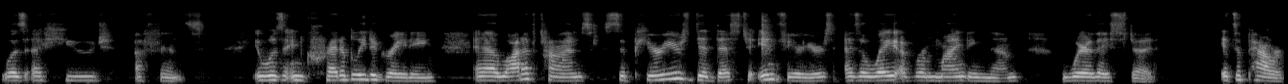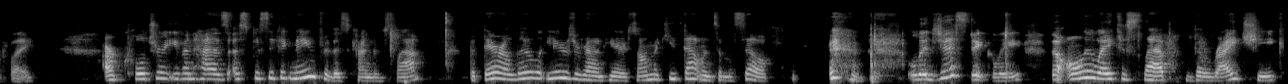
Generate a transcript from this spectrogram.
was a huge offense. It was incredibly degrading, and a lot of times superiors did this to inferiors as a way of reminding them where they stood. It's a power play. Our culture even has a specific name for this kind of slap, but there are little ears around here, so I'm gonna keep that one to myself. Logistically, the only way to slap the right cheek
